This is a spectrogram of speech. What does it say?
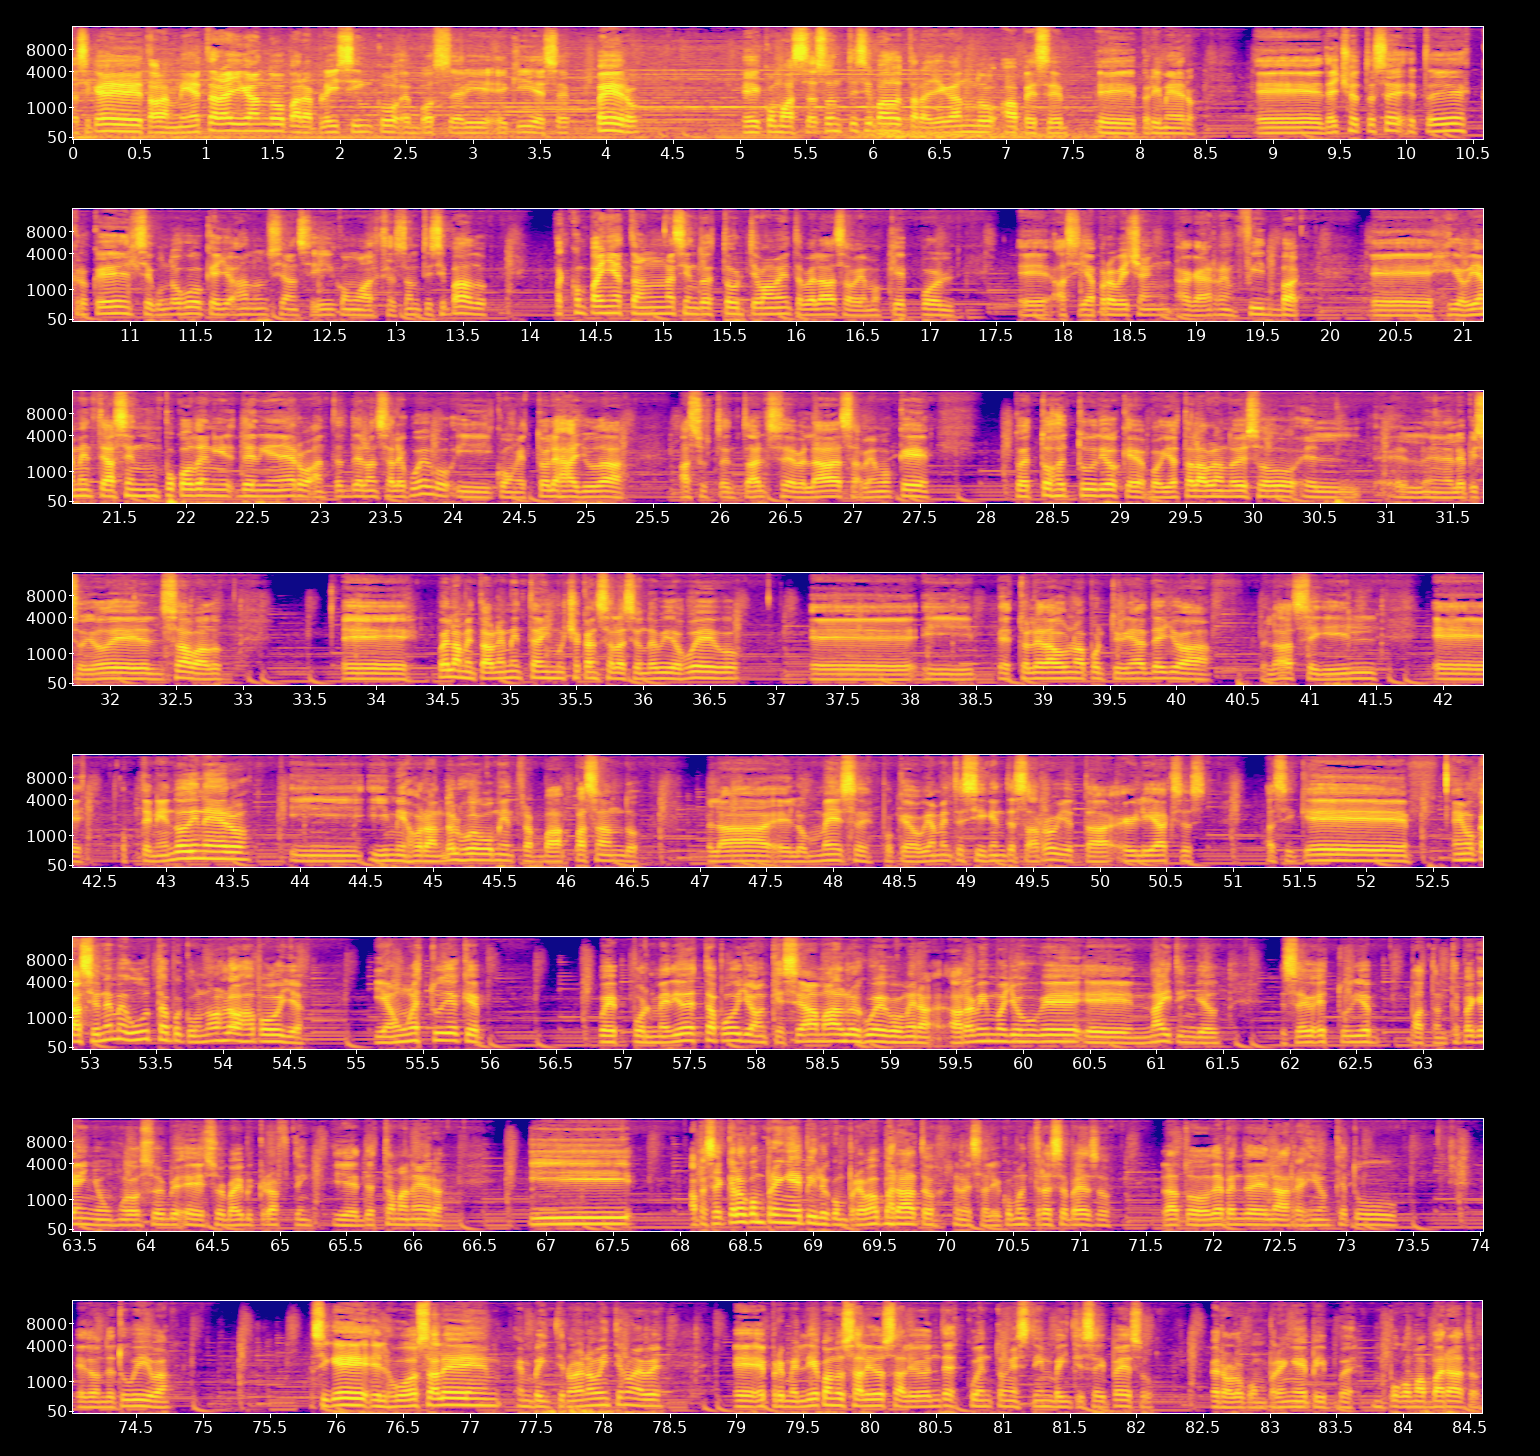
Así que también estará llegando para Play 5, Xbox Series XS, pero eh, como acceso anticipado estará llegando a PC eh, primero. Eh, de hecho, este, este creo que es el segundo juego que ellos anuncian así como acceso anticipado. Estas compañías están haciendo esto últimamente, ¿verdad? Sabemos que es por así aprovechan, agarren feedback. y obviamente hacen un poco de dinero antes de lanzar el juego y con esto les ayuda a sustentarse, ¿verdad? Sabemos que todos estos estudios, que voy a estar hablando de eso en el episodio del sábado, eh, pues lamentablemente hay mucha cancelación de videojuegos eh, y esto le da una oportunidad de ellos a seguir eh, obteniendo dinero y, mejorando el juego mientras vas pasando los meses, porque obviamente sigue en desarrollo, está Early Access. Así que en ocasiones me gusta porque uno los apoya y es un estudio que pues por medio de este apoyo, aunque sea malo el juego, mira, ahora mismo yo jugué Nightingale. Ese estudio es bastante pequeño, un juego de eh, Survival Crafting, y es de esta manera. Y a pesar que lo compré en Epic, lo compré más barato, me salió como en 13 pesos. Todo depende de la región que tú, de donde tú vivas. Así que el juego sale en, 29.99. Eh, el primer día cuando salió, salió en descuento en Steam 26 pesos. Pero lo compré en Epic, pues, un poco más barato.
